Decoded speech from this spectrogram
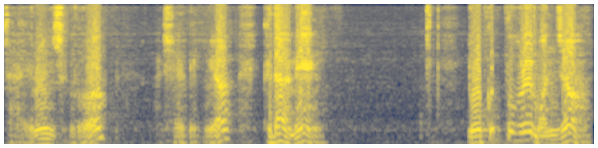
자, 이런 식으로 하셔야 되고요. 그 다음에 요 끝부분을 먼저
